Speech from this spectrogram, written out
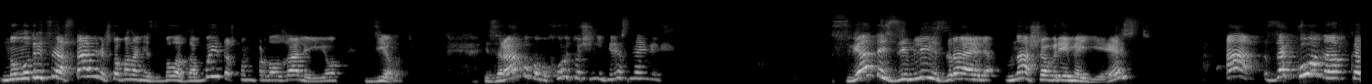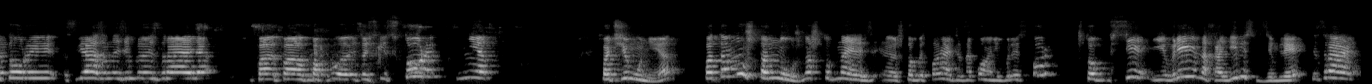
Но мудрецы оставили, чтобы она не была забыта, чтобы мы продолжали ее делать. Из Рамбова выходит очень интересная вещь святость земли Израиля в наше время есть, а законов, которые связаны с землей Израиля, по, по, по, то есть истории, нет. Почему нет? Потому что нужно, чтобы, чтобы исполнять эти законы не были споры, чтобы все евреи находились в земле Израиля.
